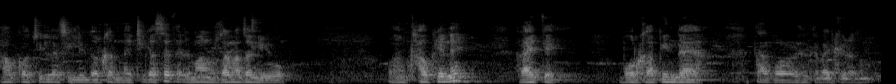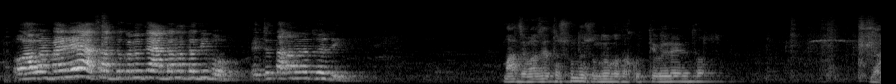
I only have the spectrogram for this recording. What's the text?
হাউ কাউ চিল্লা চিল্লি দরকার নাই ঠিক আছে? তাহলে মানুষ জানা জানিব ওখান খাও খেয়ে নে রাইতে বোরকা পিন্দায়া তারপর হেলতে বাইর করে দেবো ও আবার বাইরে আসার দোকানে যে আড্ডা মাড্ডা দিব এটা টাকা মেরে থয়ে দিই। মাঝে মাঝে তো সুন্দর সুন্দর কথা করতে বেরোয় রে তোর। যা।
